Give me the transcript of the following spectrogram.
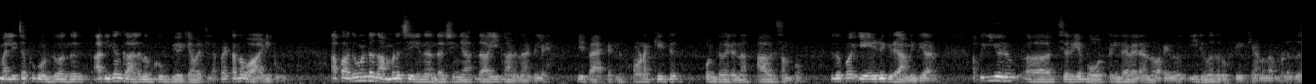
മല്ലിച്ചപ്പ് കൊണ്ടുവന്ന് അധികം കാലം നമുക്ക് ഉപയോഗിക്കാൻ പറ്റില്ല. പെട്ടെന്ന് വാടിപ്പോകും. അപ്പോൾ അതുകൊണ്ട് നമ്മൾ ചെയ്യുന്നത് എന്താ വെച്ച് കഴിഞ്ഞാൽ ഈ കാണുന്ന കണ്ടില്ലേ ഈ പാക്കറ്റിൽ ഉണക്കിയിട്ട് കൊണ്ടുവരുന്ന ആ ഒരു സംഭവം. ഇതിപ്പോൾ ഏഴ് ഗ്രാമിന്റെയാണ് അപ്പോൾ ഈ ഒരു ചെറിയ ബോട്ടിലിന്റെ വില എന്ന് പറയുന്നത് ഇരുപത് റുപ്യക്കാണ് നമ്മളിത്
